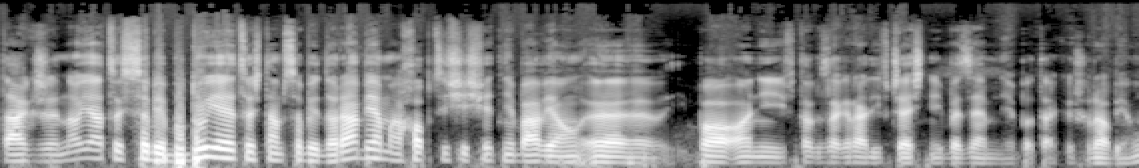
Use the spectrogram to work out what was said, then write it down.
tak, że no ja coś sobie buduję, coś tam sobie dorabiam, a chłopcy się świetnie bawią, e, bo oni w to zagrali wcześniej beze mnie, bo tak już robią.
